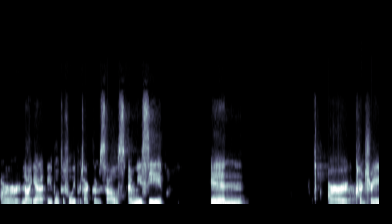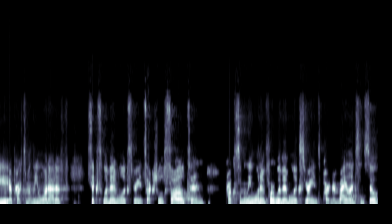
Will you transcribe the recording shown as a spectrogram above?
are not yet able to fully protect themselves. And we see in our country, approximately one out of six women will experience sexual assault, and approximately one in four women will experience partner violence. And so,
